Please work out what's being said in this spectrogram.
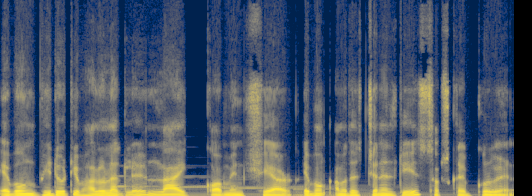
এবং ভিডিওটি ভালো লাগলে লাইক, কমেন্ট, শেয়ার এবং আমাদের চ্যানেলটি সাবস্ক্রাইব করবেন।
